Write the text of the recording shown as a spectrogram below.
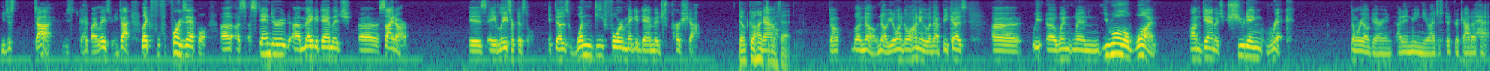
you just die. You just got hit by a laser and you die. Like f- for example, uh, a, a standard uh, mega damage uh, sidearm is a laser pistol. It does one d4 mega damage per shot. Don't go hunting Now- with that. Don't well, no, no, you don't want to go hunting with that because uh, we uh, when when you roll a one on damage shooting Rick. Don't worry, Algarian. I didn't mean you. I just picked Rick out of a hat.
